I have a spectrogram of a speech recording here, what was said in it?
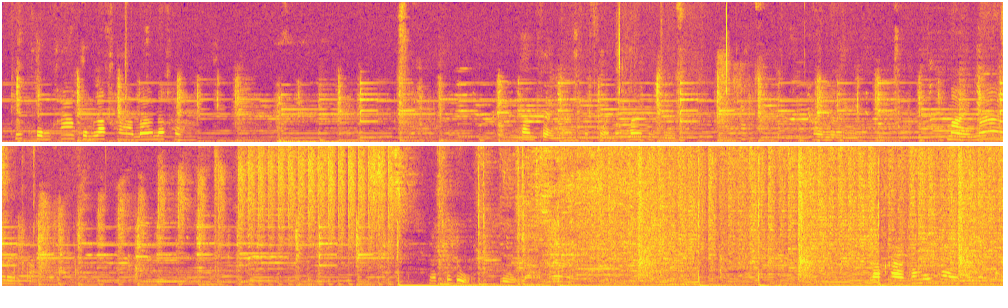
ถที่คุ้มค่าคุ้มราคามากนะคะ ความสวยงามก็สวยมาก ๆ จริงๆภายในใหม่มากเลยค่ะ วัสดุหรูหรามาก ราคาก็ไม่แพงด้วยนะคะ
